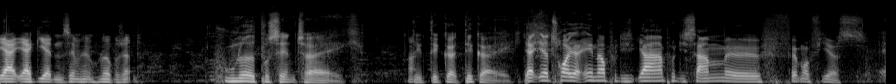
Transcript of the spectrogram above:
jeg, jeg giver den simpelthen 100 procent. 100 procent tør jeg ikke. Det, det, gør, det gør jeg ikke. Jeg, jeg tror, jeg ender på de, jeg er på de samme øh, 85. Ja,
